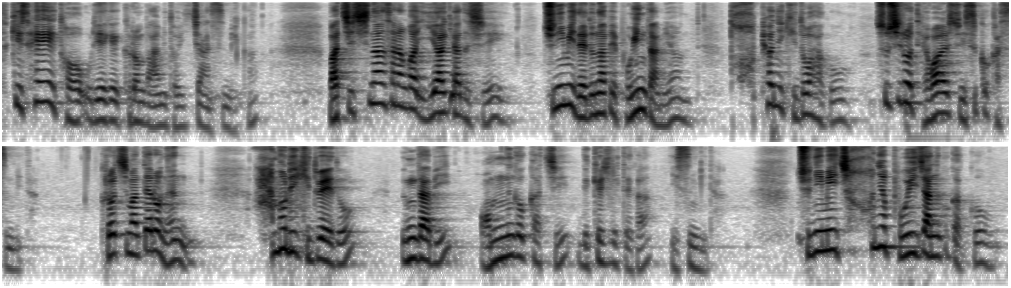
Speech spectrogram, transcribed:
특히 새해에 더 우리에게 그런 마음이 더 있지 않습니까? 마치 친한 사람과 이야기하듯이 주님이 내 눈앞에 보인다면 더 편히 기도하고 수시로 대화할 수 있을 것 같습니다. 그렇지만 때로는 아무리 기도해도 응답이 없는 것 같이 느껴질 때가 있습니다. 주님이 전혀 보이지 않는 것 같고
